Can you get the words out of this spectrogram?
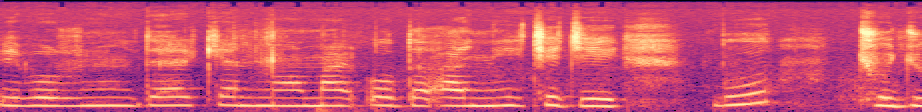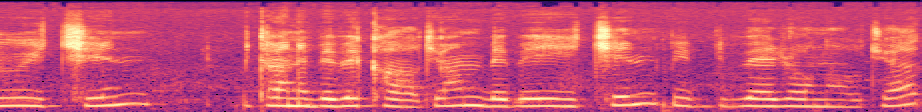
biberonu derken normal o da aynı içeceği. Bu çocuğu için bir tane bebek alacağım. Bebeği için bir biberon olacak.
